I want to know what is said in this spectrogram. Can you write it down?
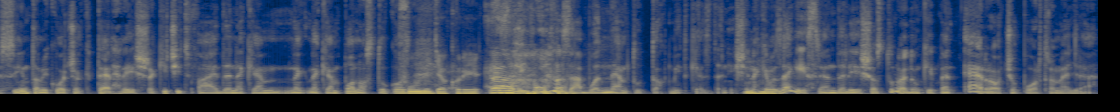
szint, amikor csak terhelésre kicsit fáj, de nekem, ne, nekem panaszt okoz, Fú, gyakori. ezzel így igazából nem tudtak mit kezdeni. És uh-huh. nekem az egész rendelés az tulajdonképpen erre a csoportra megy rá,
